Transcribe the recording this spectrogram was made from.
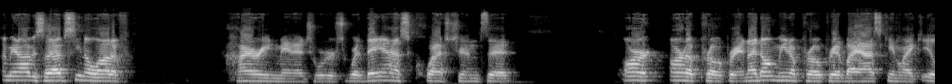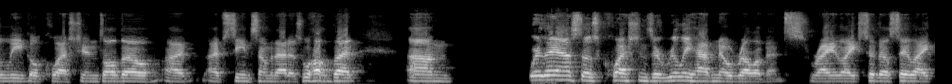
I mean, obviously, I've seen a lot of hiring managers where they ask questions that aren't aren't appropriate, and I don't mean appropriate by asking like illegal questions, although I've I've seen some of that as well. But um, where they ask those questions that really have no relevance, right? Like, so they'll say, like,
